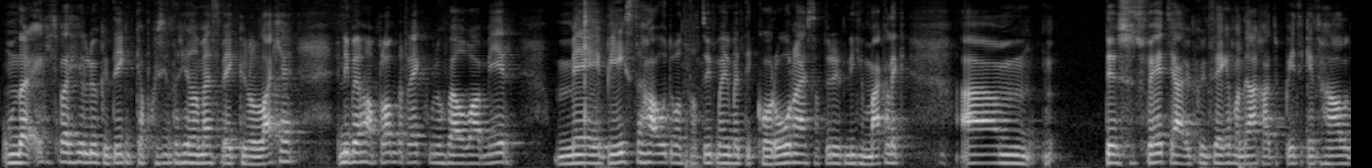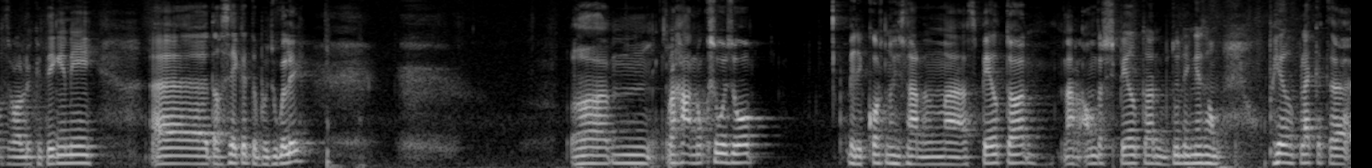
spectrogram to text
omdat echt wel heel leuke dingen. Ik heb gezien dat heel mensen bij kunnen lachen. En ik ben van plan dat ik nog wel wat meer mee bezig te houden. Want natuurlijk met die corona is natuurlijk niet gemakkelijk. Um, dus het feit, ja, u kunt zeggen van ja, gaat je peterkind halen, er zijn wel leuke dingen mee. Uh, dat is zeker de bedoeling. Um, we gaan ook sowieso binnenkort nog eens naar een uh, speeltuin. Naar een andere speeltuin. De bedoeling is om op heel veel plekken te,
